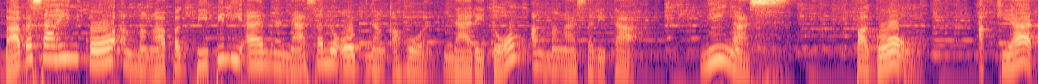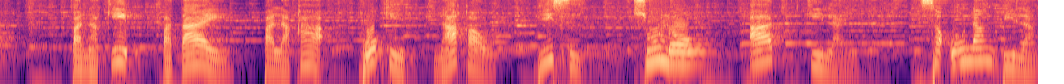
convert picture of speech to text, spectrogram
Babasahin ko ang mga pagpipilian na nasa loob ng kahon. Narito ang mga salita. Ningas, pagong, akyat, panakip, patay, palaka, bukid, nakaw, bisig, sulong, at kilay. Sa unang bilang,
